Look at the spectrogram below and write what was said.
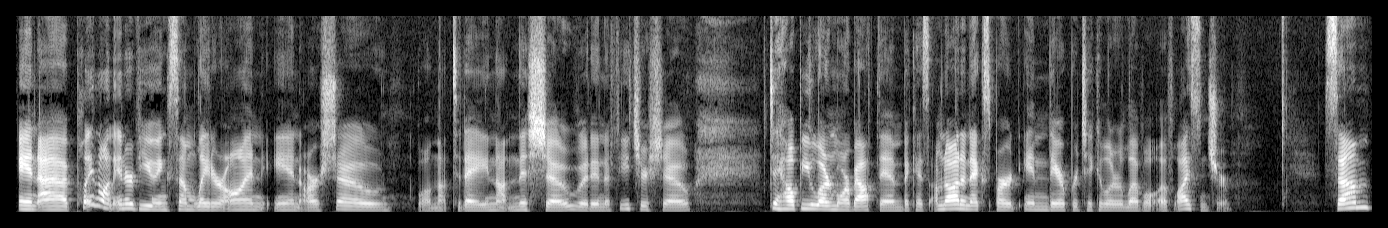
And I plan on interviewing some later on in our show. Well, not today, not in this show, but in a future show to help you learn more about them because I'm not an expert in their particular level of licensure. Some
